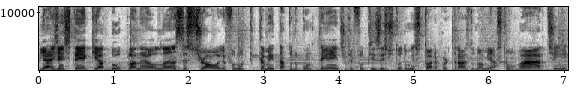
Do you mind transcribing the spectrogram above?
E aí a gente tem aqui a dupla, né? O Lance Stroll, ele falou que também tá tudo contente, que ele falou que existe toda uma história por trás do nome Aston Martin.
